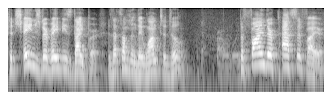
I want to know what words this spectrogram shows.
to change their baby's diaper. Is that something they want to do? To find their pacifier.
